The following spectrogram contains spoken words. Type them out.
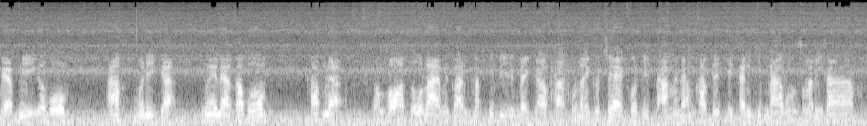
แบบนี้ครับผมเอาเมื่อนี้กะเมื่อแล้วครับผม ครับแล้วต้องขอตัวลาไปก่อนมาคลิปดีจังไดกับฝากกดไลค์กดแชร์กดติดตามให้น้ำครับเดี๋ยวเจอกันคลิปหน้าผมสวัสดีครับ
